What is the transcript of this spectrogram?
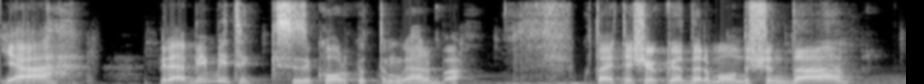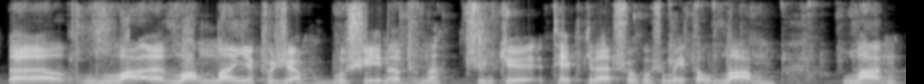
Ya bir, bir, bir tık sizi korkuttum galiba. Kutay teşekkür ederim. Onun dışında e, la- lan lan yapacağım bu şeyin adını. Çünkü tepkiler çok hoşuma gitti. Lan lan.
